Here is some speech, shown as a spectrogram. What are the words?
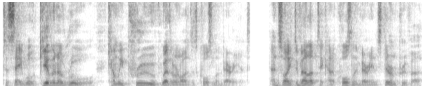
to say, well, given a rule, can we prove whether or not it's causal invariant? And so I hmm. developed a kind of causal invariance theorem prover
